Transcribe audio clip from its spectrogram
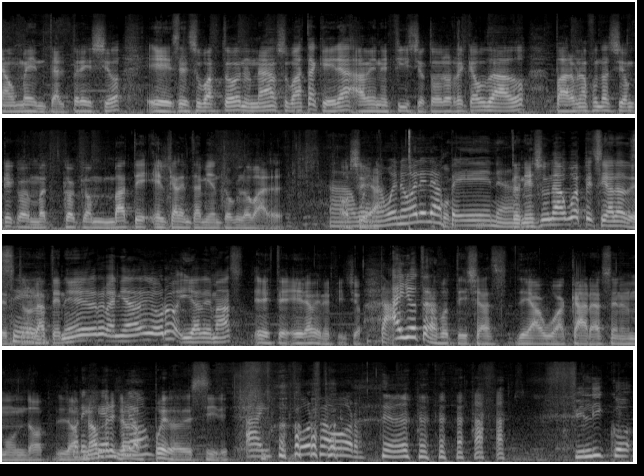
aumenta el precio, eh, se subastó en una subasta que era a beneficio todo lo recaudado para una fundación que comba- que combate el calentamiento global. Ah, o sea, bueno, bueno, vale la pena. Tenés un agua especial adentro, Sí. la tenés bañada de oro y además este era beneficio. Ta. Hay otras botellas de agua caras en el mundo. Los nombres no ejemplo. los puedo decir. Ay, por favor. Filico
